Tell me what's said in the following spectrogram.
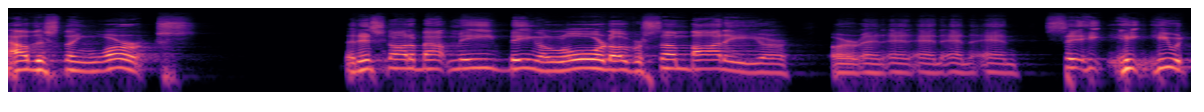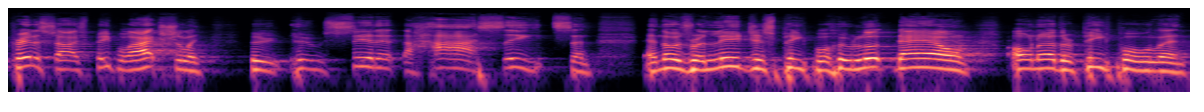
how this thing works. That it's not about me being a lord over somebody or, or and, and, and, and, and see, he, he would criticize people actually who, who sit at the high seats and, and those religious people who look down on other people and,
